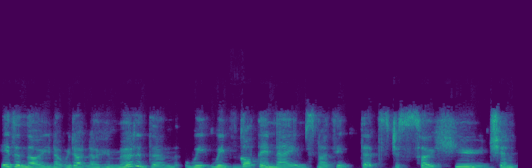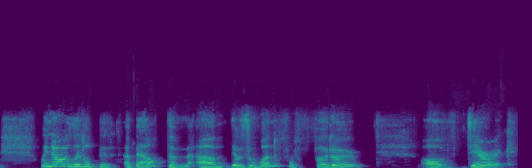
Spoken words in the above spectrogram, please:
even though you know we don't know who murdered them, we we've mm. got their names, and I think that's just so huge. And we know a little bit about them. Um, there was a wonderful photo of Derek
